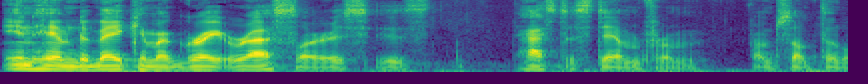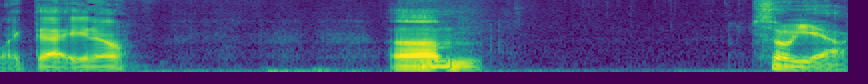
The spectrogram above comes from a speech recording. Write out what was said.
in him to make him a great wrestler is is has to stem from from something like that, you know. Um. So yeah,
